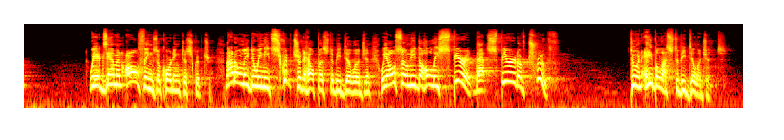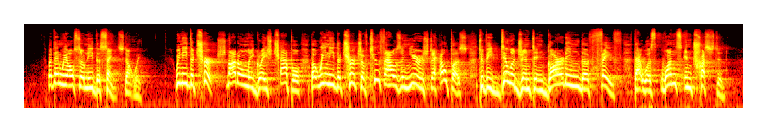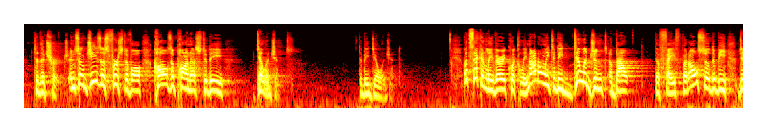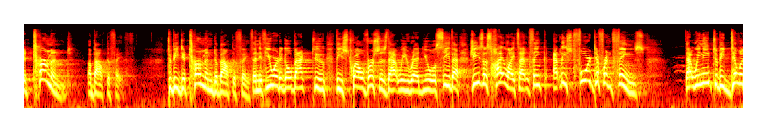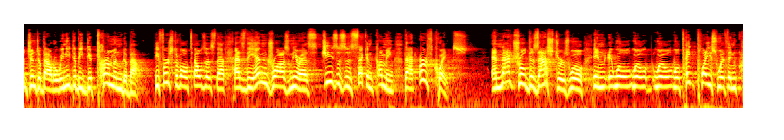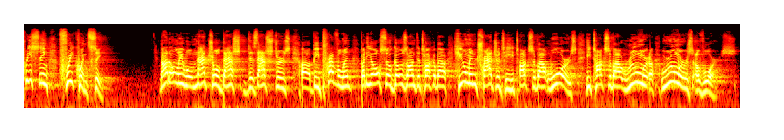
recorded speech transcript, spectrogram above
We examine all things according to Scripture. Not only do we need Scripture to help us to be diligent, we also need the Holy Spirit, that Spirit of truth, to enable us to be diligent. But then we also need the saints, don't we? We need the church, not only Grace Chapel, but we need the church of 2,000 years to help us to be diligent in guarding the faith that was once entrusted to the church. And so Jesus, first of all, calls upon us to be diligent. To be diligent. But secondly, very quickly, not only to be diligent about the faith, but also to be determined about the faith. To be determined about the faith. And if you were to go back to these 12 verses that we read, you will see that Jesus highlights, I think, at least four different things that we need to be diligent about or we need to be determined about. He first of all tells us that as the end draws near, as Jesus' second coming, that earthquakes and natural disasters will, in, will, will, will, will take place with increasing frequency. Not only will natural disasters uh, be prevalent, but he also goes on to talk about human tragedy. He talks about wars. He talks about rumor, uh, rumors of wars.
